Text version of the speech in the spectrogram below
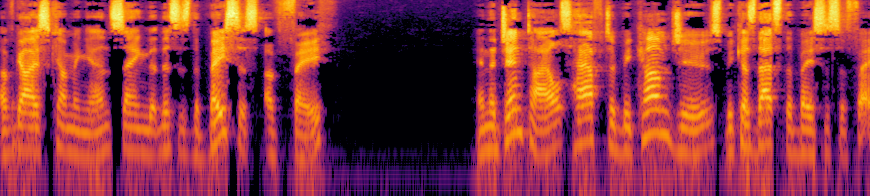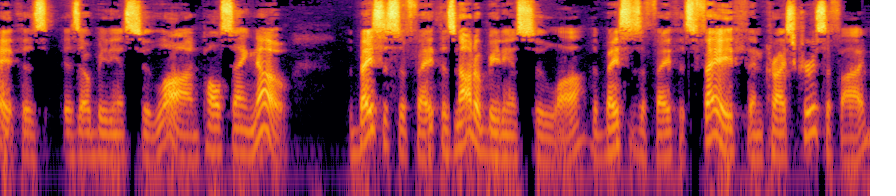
of guys coming in saying that this is the basis of faith, and the Gentiles have to become Jews because that's the basis of faith, is, is obedience to the law. And Paul's saying, no, the basis of faith is not obedience to the law. The basis of faith is faith in Christ crucified.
